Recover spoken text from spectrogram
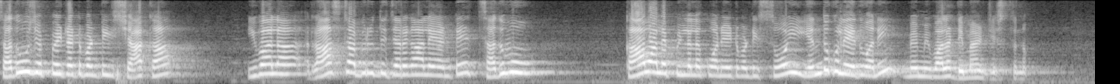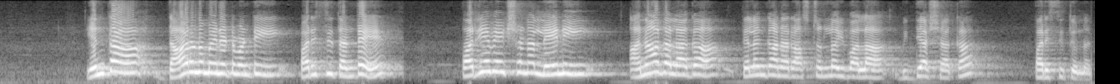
చదువు చెప్పేటటువంటి శాఖ ఇవాళ రాష్ట్ర అభివృద్ధి జరగాలి అంటే చదువు కావాలి పిల్లలకు అనేటువంటి సోయి ఎందుకు లేదు అని మేము ఇవాళ డిమాండ్ చేస్తున్నాం. ఎంత దారుణమైనటువంటి పరిస్థితి అంటే పర్యవేక్షణ లేని అనాథలాగా తెలంగాణ రాష్ట్రంలో ఇవాళ విద్యాశాఖ పరిస్థితి ఉన్నది.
